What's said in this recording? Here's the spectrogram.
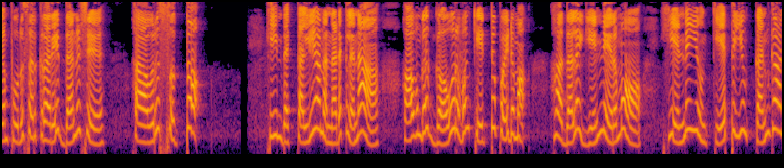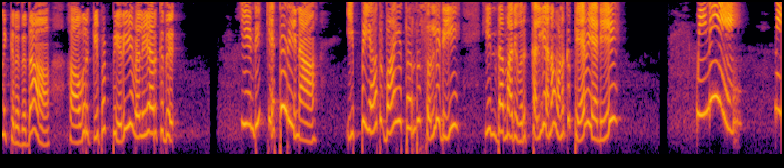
என் புருஷர் இருக்கிறாரே தனுஷ். அவரு சுத்தம். இந்த கல்யாணம் நடக்கலைன்னா அவங்க கௌரவம் கெட்டு போயிடுமா. அதால எந்நேரமும் என்னையும் கேத்தையும் கண்காணிக்கிறது தான் அவருக்கு இப்ப பெரிய வேலையா இருக்குது. ஏண்டி கெத்தரீனா இப்பயாவது வாய திறந்து சொல்லுடி. இந்த மாதிரி ஒரு கல்யாணம் உனக்கு தேவையாடி? நீ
